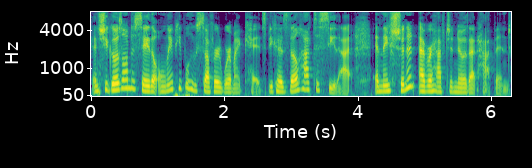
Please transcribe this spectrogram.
And she goes on to say the only people who suffered were my kids because they'll have to see that, and they shouldn't ever have to know that happened.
